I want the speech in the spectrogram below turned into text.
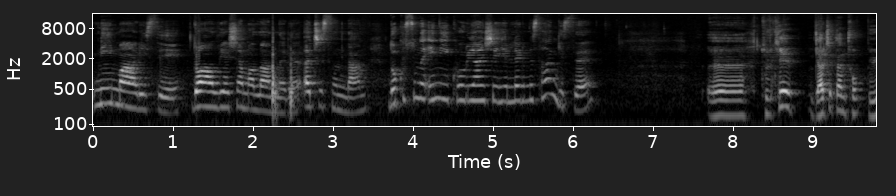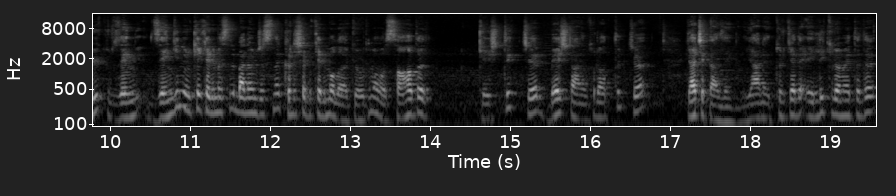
mimarisi, doğal yaşam alanları açısından dokusunu en iyi koruyan şehirlerimiz hangisi? Ee, Türkiye gerçekten çok büyük. Zengin, zengin ülke kelimesini ben öncesinde klişe bir kelime olarak gördüm ama sahada geçtikçe, 5 tane tur attıkça gerçekten zengin. Yani Türkiye'de 50 kilometrede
